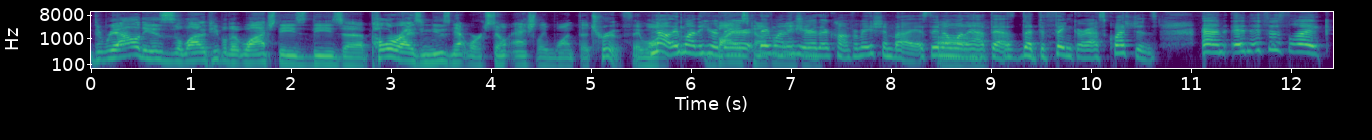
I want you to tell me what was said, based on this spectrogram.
the reality is, is a lot of people that watch these these uh, polarizing news networks don't actually want the truth. They want No, they want to hear their they want to hear confirmation. their confirmation bias. They don't want to Um, have to ask, that to think or ask questions, and and it's just like.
